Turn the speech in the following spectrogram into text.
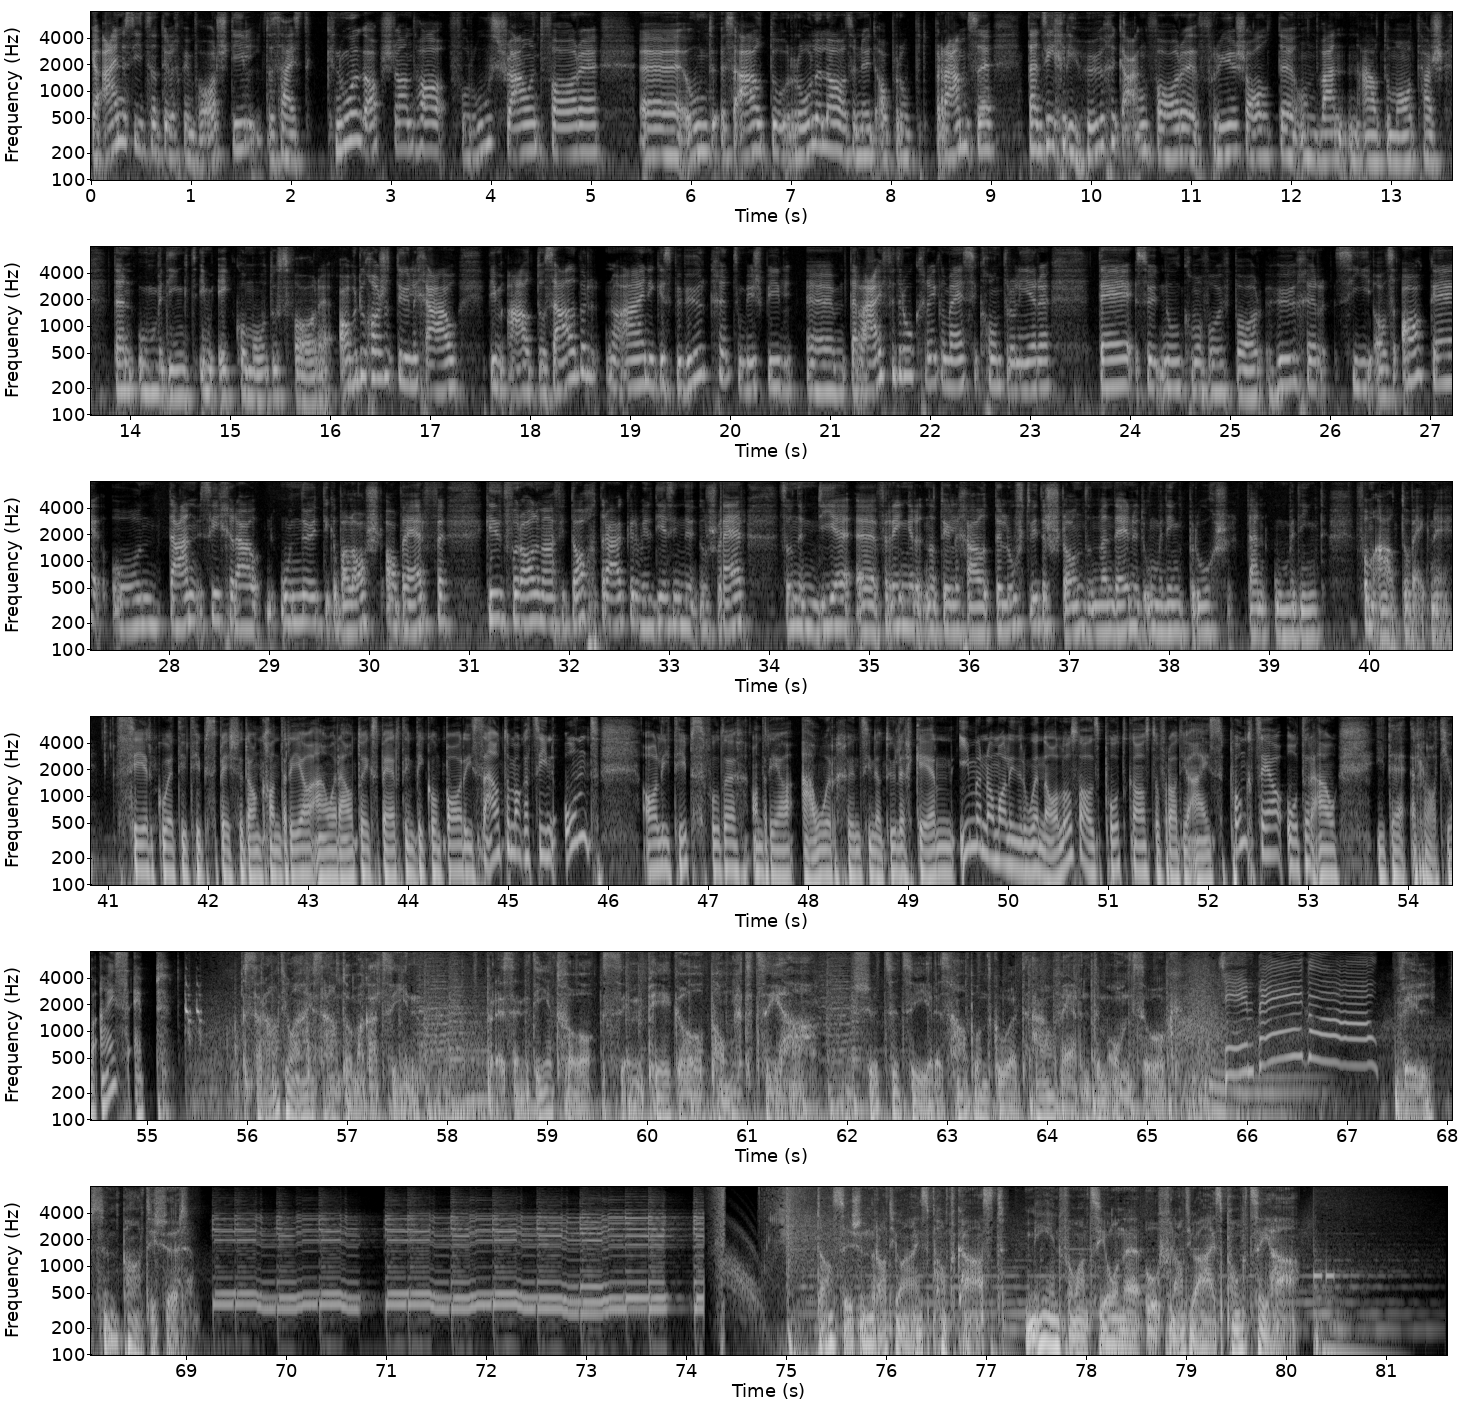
Ja, einerseits natürlich beim Fahrstil, das heißt genug Abstand haben, vorausschauend fahren äh, und das Auto rollen lassen, also nicht abrupt bremsen, dann sicher in Höhengang fahren, früh schalten und wenn du ein Automat hast, dann unbedingt im Eco-Modus fahren. Aber du kannst natürlich auch beim Auto selber noch einiges bewirken, zum Beispiel ähm, den Reifendruck regelmäßig kontrollieren. Der sollte 0,5 Bar höher sein als angegeben und dann sicher auch unnötigen Ballast abwerfen. Gilt vor allem auch für Dachträger, weil die sind nicht nur schwer, sondern die äh, verringern natürlich auch den Luftwiderstand und wenn du den nicht unbedingt brauchst, dann unbedingt vom Auto wegnehmen. Sehr gute Tipps. Besten Dank, Andrea Auer, Autoexpertin bei Comparis Automagazin. Und alle Tipps von der Andrea Auer können Sie natürlich gerne immer noch mal in Ruhe nachlesen als Podcast auf radio1.ch oder auch in der Radio 1 App. Das Radio 1 Automagazin. Präsentiert von simpego.ch. Schützen Sie Ihr Hab und Gut auch während dem Umzug. Simpego! Will sympathischer. Das ist ein Radio 1 Podcast. Mehr Informationen auf radio1.ch.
